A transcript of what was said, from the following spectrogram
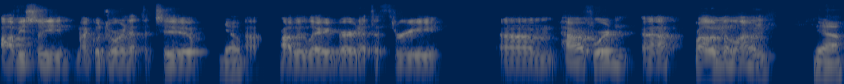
obviously, Michael Jordan at the two. Yep. Uh, probably Larry Bird at the three. Um, power forward, uh, probably Malone. Yeah.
